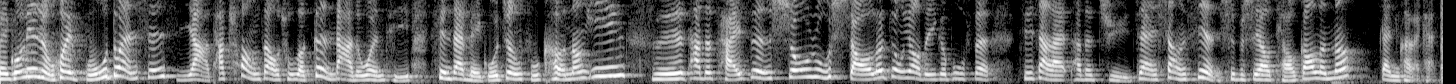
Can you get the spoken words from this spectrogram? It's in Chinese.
美国联准会不断升息呀、啊，它创造出了更大的问题。现在美国政府可能因此它的财政收入少了重要的一个部分。接下来它的举债上限是不是要调高了呢？带你快来看。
